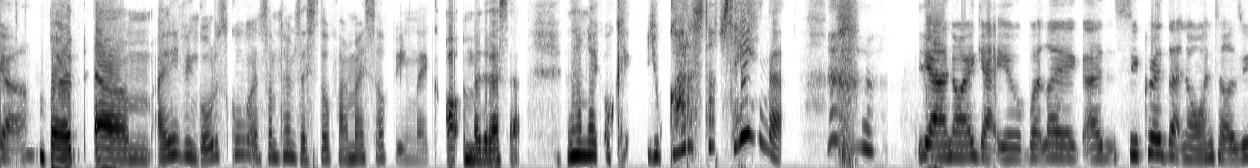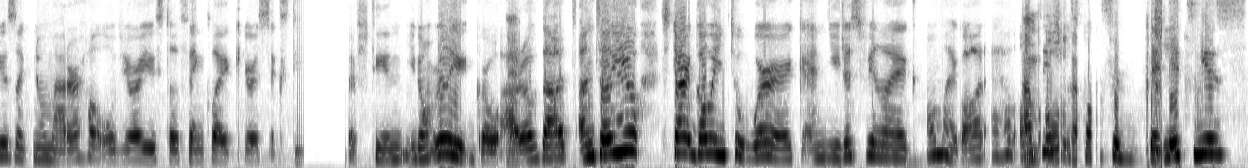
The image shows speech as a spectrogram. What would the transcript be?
Yeah. but um I didn't even go to school and sometimes I still find myself being like oh madrasa. And I'm like okay you gotta stop saying that Yeah, no, I get you. But like a secret that no one tells you is like no matter how old you are, you still think like you're 16, 15. You don't really grow out of that until you start going to work and you just feel like, oh my god, I have all I'm these old now." responsibilities.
